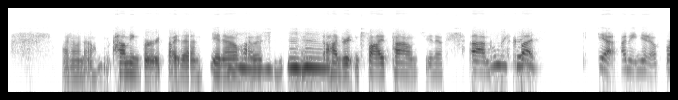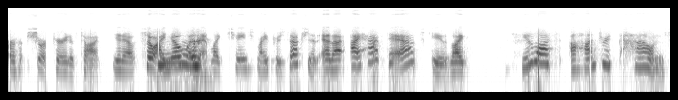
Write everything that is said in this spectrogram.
I don't know, hummingbird by then. You know, I was mm-hmm. 105 pounds. You know, um, oh my goodness. Yeah i mean you know for a short period of time you know. So i know when mm-hmm. that like changed my perception. And i i have to ask you like you lost a hundred pounds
